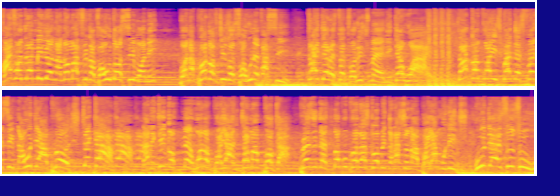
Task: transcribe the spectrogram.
500 million na normal figure for who don't see money but na blood of jesus for who never see. Try get respect for rich men You get why? That convoy is quite expensive. Now who dey approach? Check out. Now the king of men one of bayan german burger president noble brothers club international Bayern Munich. Who dey susu?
